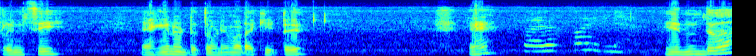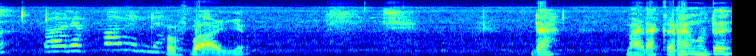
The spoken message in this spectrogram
പ്രിൻസി എങ്ങനെയുണ്ട് തുണി മടക്കിയിട്ട്? ഏ? എന്തുവാ? ഭാഗ്യം. ഡാ മടക്കട അങ്ങോട്ട്.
